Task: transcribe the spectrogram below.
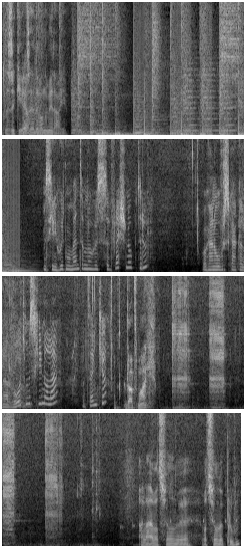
Dat is de keerzijde van de medaille. Misschien een goed moment om nog eens een flesje open te doen. We gaan overschakelen naar rood misschien al, hè? Wat denk je? Dat mag. Alain, wat zullen we, wat zullen we proeven?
